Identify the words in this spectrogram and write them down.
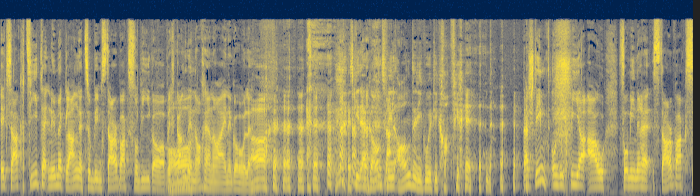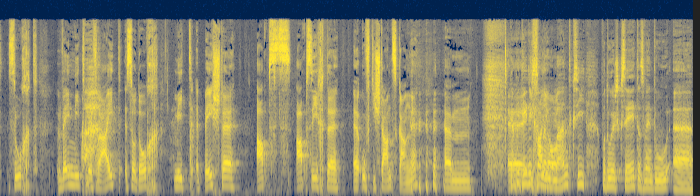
Exakt, Zeit hat nicht mehr gelangt, um beim Starbucks vorbeigehen, aber ich Oh. kann dann nachher noch einen holen. Ah, es gibt auch ganz viele andere gute Kaffeeketten. Das stimmt. Und ich bin ja auch von meiner Starbucks-Sucht, wenn nicht befreit, so doch mit besten Abs Absichten äh, auf die Stanz gegangen. ähm, Bei dir ich war so habe ein ja- Moment, gewesen, wo du hast gesehen dass wenn du äh,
